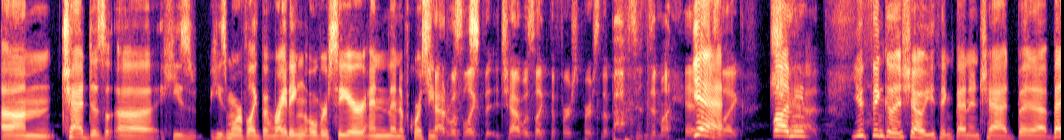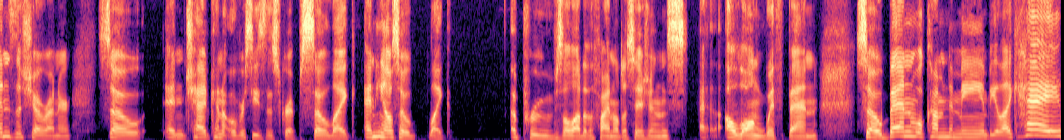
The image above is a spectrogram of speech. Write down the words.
Um, Chad does. Uh, he's he's more of like the writing overseer, and then of course Chad was like the, Chad was like the first person that popped into my head. Yeah. like well, I mean, you think of the show, you think Ben and Chad, but uh, Ben's the showrunner. So and Chad kind of oversees the scripts. So like, and he also like approves a lot of the final decisions uh, along with Ben. So Ben will come to me and be like, "Hey."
